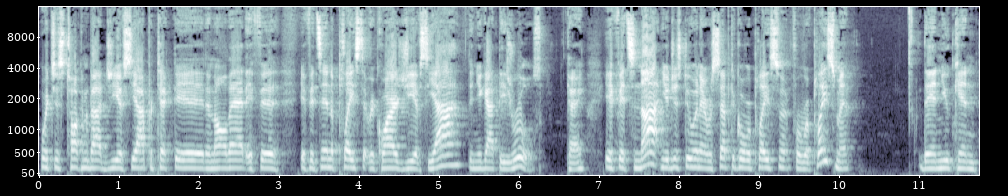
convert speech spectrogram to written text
which is talking about GFCI protected and all that. If it, if it's in a place that requires GFCI, then you got these rules. Okay. If it's not, you're just doing a receptacle replacement for replacement, then you can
